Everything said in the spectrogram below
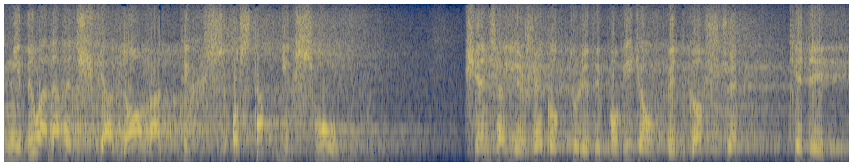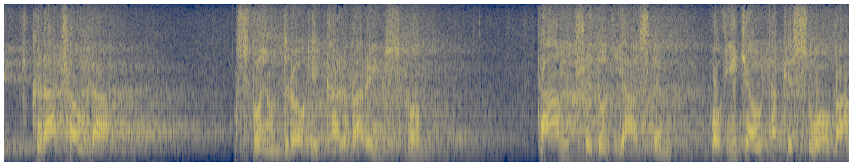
nie była nawet świadoma tych ostatnich słów księdza Jerzego, który wypowiedział w Bydgoszczy, kiedy wkraczał na swoją drogę kalwaryjską, tam przed odjazdem powiedział takie słowa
